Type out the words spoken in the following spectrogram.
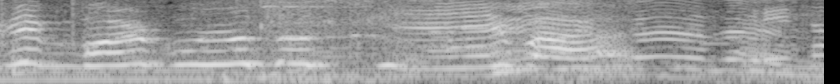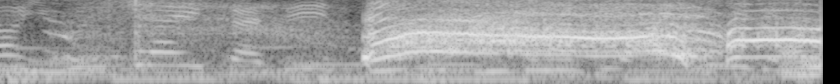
보여주긴 뭘 보여줘 씨발. 그래서 이분 트라이까지 아니 오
